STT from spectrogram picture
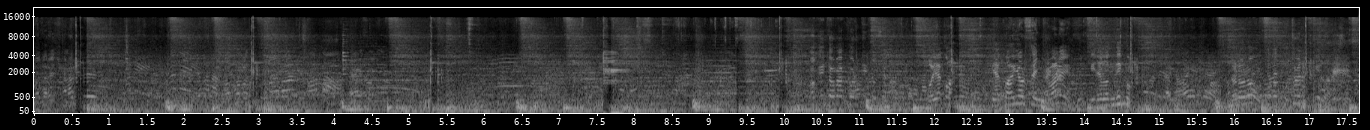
La derecha adelante. Un poquito más cortito. Voy a coger, voy a coger yo el centro, ¿vale? Y te lo indico. No, no, no, ustedes, ustedes tranquilo.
